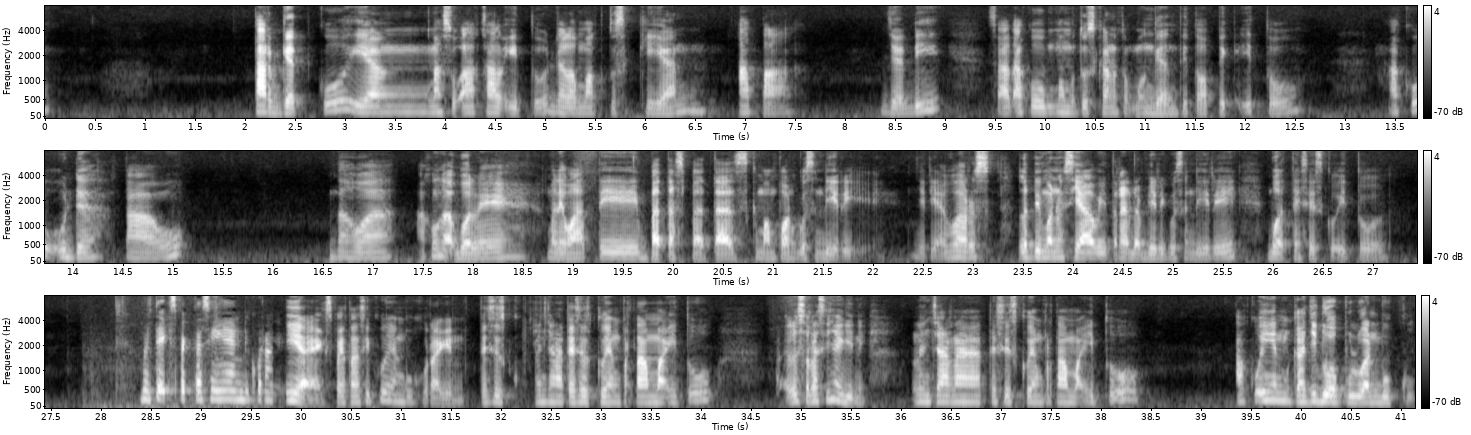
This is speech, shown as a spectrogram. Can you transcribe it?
targetku yang masuk akal itu dalam waktu sekian apa. Jadi saat aku memutuskan untuk mengganti topik itu, aku udah tahu bahwa aku nggak boleh melewati batas-batas kemampuanku sendiri. Jadi aku harus lebih manusiawi terhadap diriku sendiri buat tesisku itu. Berarti ekspektasinya yang dikurangin? Iya, ekspektasiku yang kukurangin. Tesisku, rencana tesisku yang pertama itu, ilustrasinya gini, rencana tesisku yang pertama itu aku ingin mengkaji 20-an buku.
